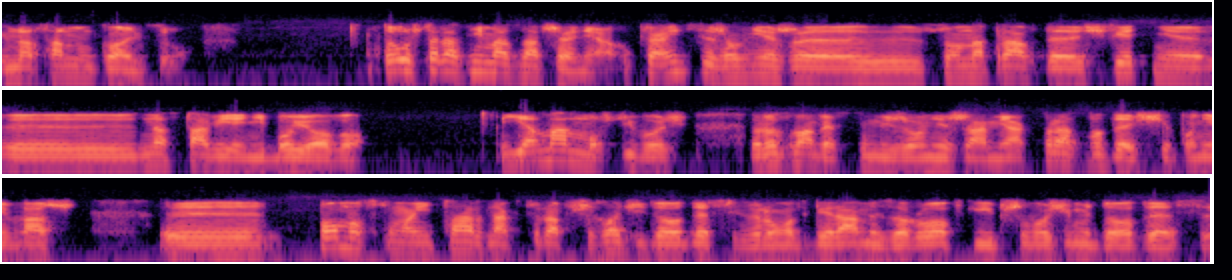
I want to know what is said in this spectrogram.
na samym końcu. To już teraz nie ma znaczenia. Ukraińscy żołnierze są naprawdę świetnie y, nastawieni bojowo ja mam możliwość rozmawiać z tymi żołnierzami, akurat w Odessie, ponieważ y, pomoc humanitarna, która przychodzi do Odessy, którą odbieramy z Orłowki i przywozimy do Odessy,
